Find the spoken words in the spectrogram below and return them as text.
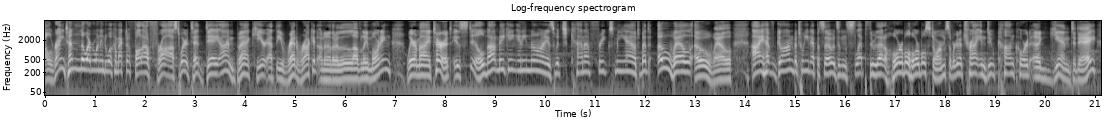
Alright, hello everyone and welcome back to Fallout Frost, where today I'm back here at the Red Rocket on another lovely morning, where my turret is still not making any noise, which kinda freaks me out, but oh well, oh well. I have gone between episodes and slept through that horrible, horrible storm, so we're gonna try and do Concord again today.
